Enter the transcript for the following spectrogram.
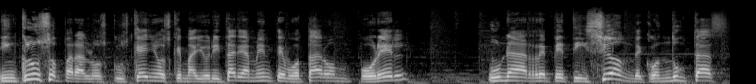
incluso para los cusqueños que mayoritariamente votaron por él, una repetición de conductas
